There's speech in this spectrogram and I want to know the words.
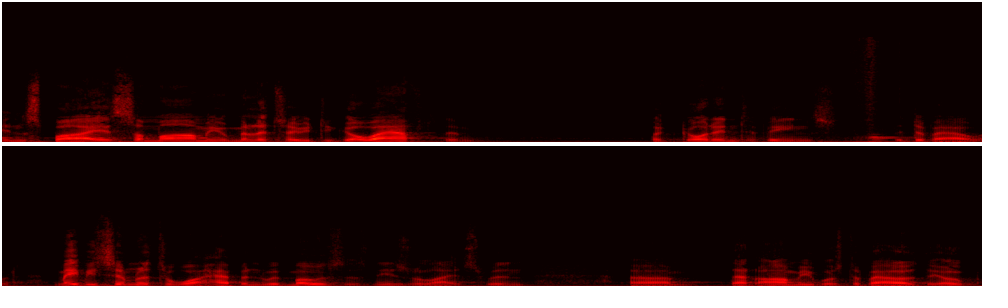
inspires some army or military to go after them. But God intervenes, they're devoured. Maybe similar to what happened with Moses and the Israelites when um, that army was devoured, the op-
